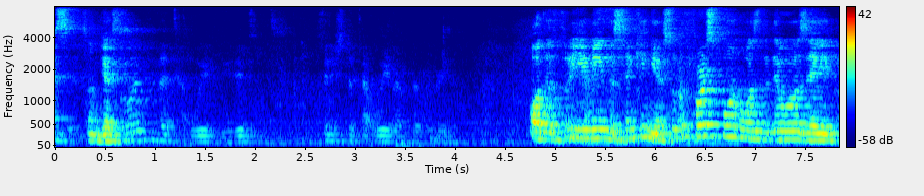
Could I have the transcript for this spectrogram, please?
some guests. Or oh, the three, you mean the sinking? Yes. So the first one was that there was a,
